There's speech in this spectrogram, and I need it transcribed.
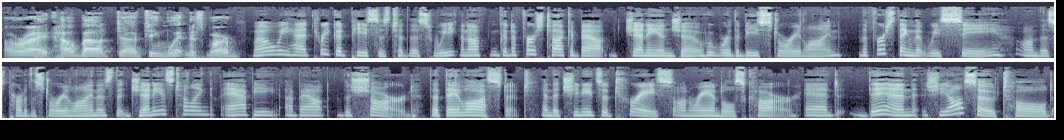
All right. How about uh, Team Witness, Barb? Well, we had three good pieces to this week, and I'm going to first talk about Jenny and Joe, who were the B storyline. The first thing that we see on this part of the storyline is that Jenny is telling Abby about the shard, that they lost it, and that she needs a trace on Randall's car. And then she also told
